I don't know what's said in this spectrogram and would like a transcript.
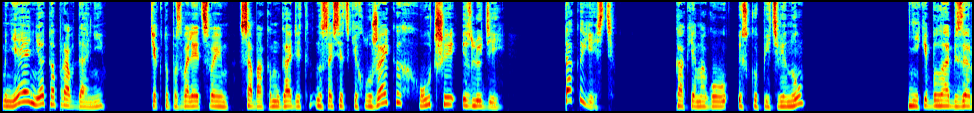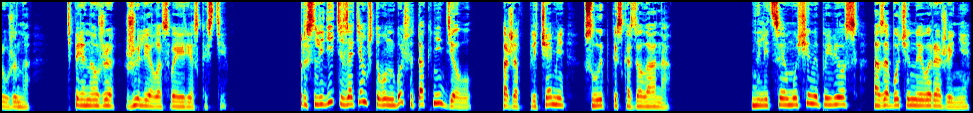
«Мне нет оправданий. Те, кто позволяет своим собакам гадить на соседских лужайках, худшие из людей. Так и есть. Как я могу искупить вину?» Ники была обезоружена. Теперь она уже жалела своей резкости. Проследите за тем, чтобы он больше так не делал», пожав плечами, с улыбкой сказала она. На лице у мужчины появилось озабоченное выражение.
